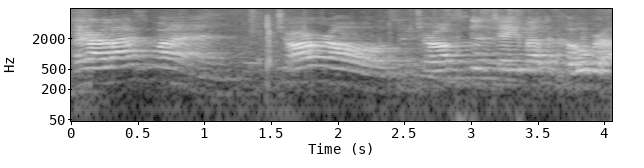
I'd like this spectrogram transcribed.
And our last one, Charles. And Charles is going to tell you about the cobra.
